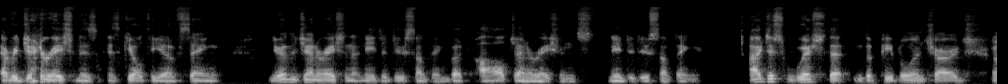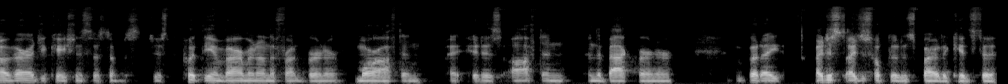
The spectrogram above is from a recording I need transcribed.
Every generation is, is guilty of saying, You're the generation that needs to do something, but all generations need to do something. I just wish that the people in charge of our education systems just put the environment on the front burner more often. It is often in the back burner. But I, I just I just hope to inspire the kids to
